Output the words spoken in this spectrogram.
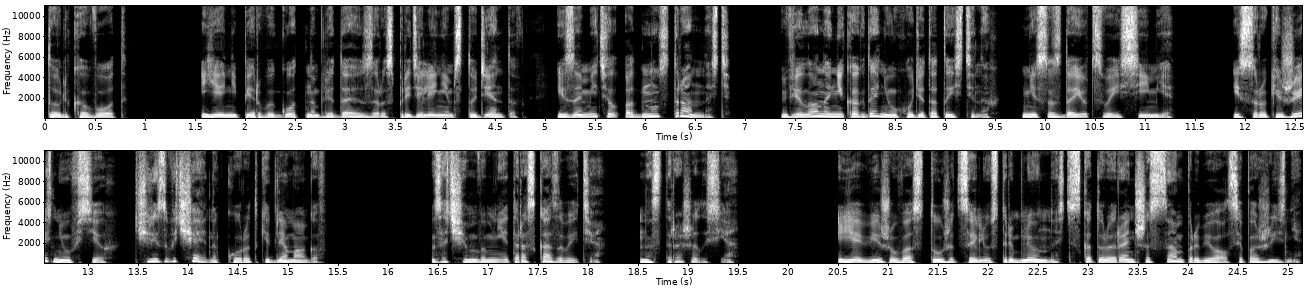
Только вот, я не первый год наблюдаю за распределением студентов и заметил одну странность. Виланы никогда не уходят от истинных, не создают свои семьи. И сроки жизни у всех чрезвычайно короткие для магов. «Зачем вы мне это рассказываете?» — насторожилась я. «Я вижу в вас ту же целеустремленность, с которой раньше сам пробивался по жизни.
